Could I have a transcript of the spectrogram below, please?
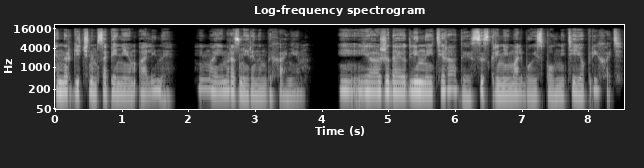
энергичным сопением Алины и моим размеренным дыханием. И я ожидаю длинные тирады с искренней мольбой исполнить ее прихоть,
